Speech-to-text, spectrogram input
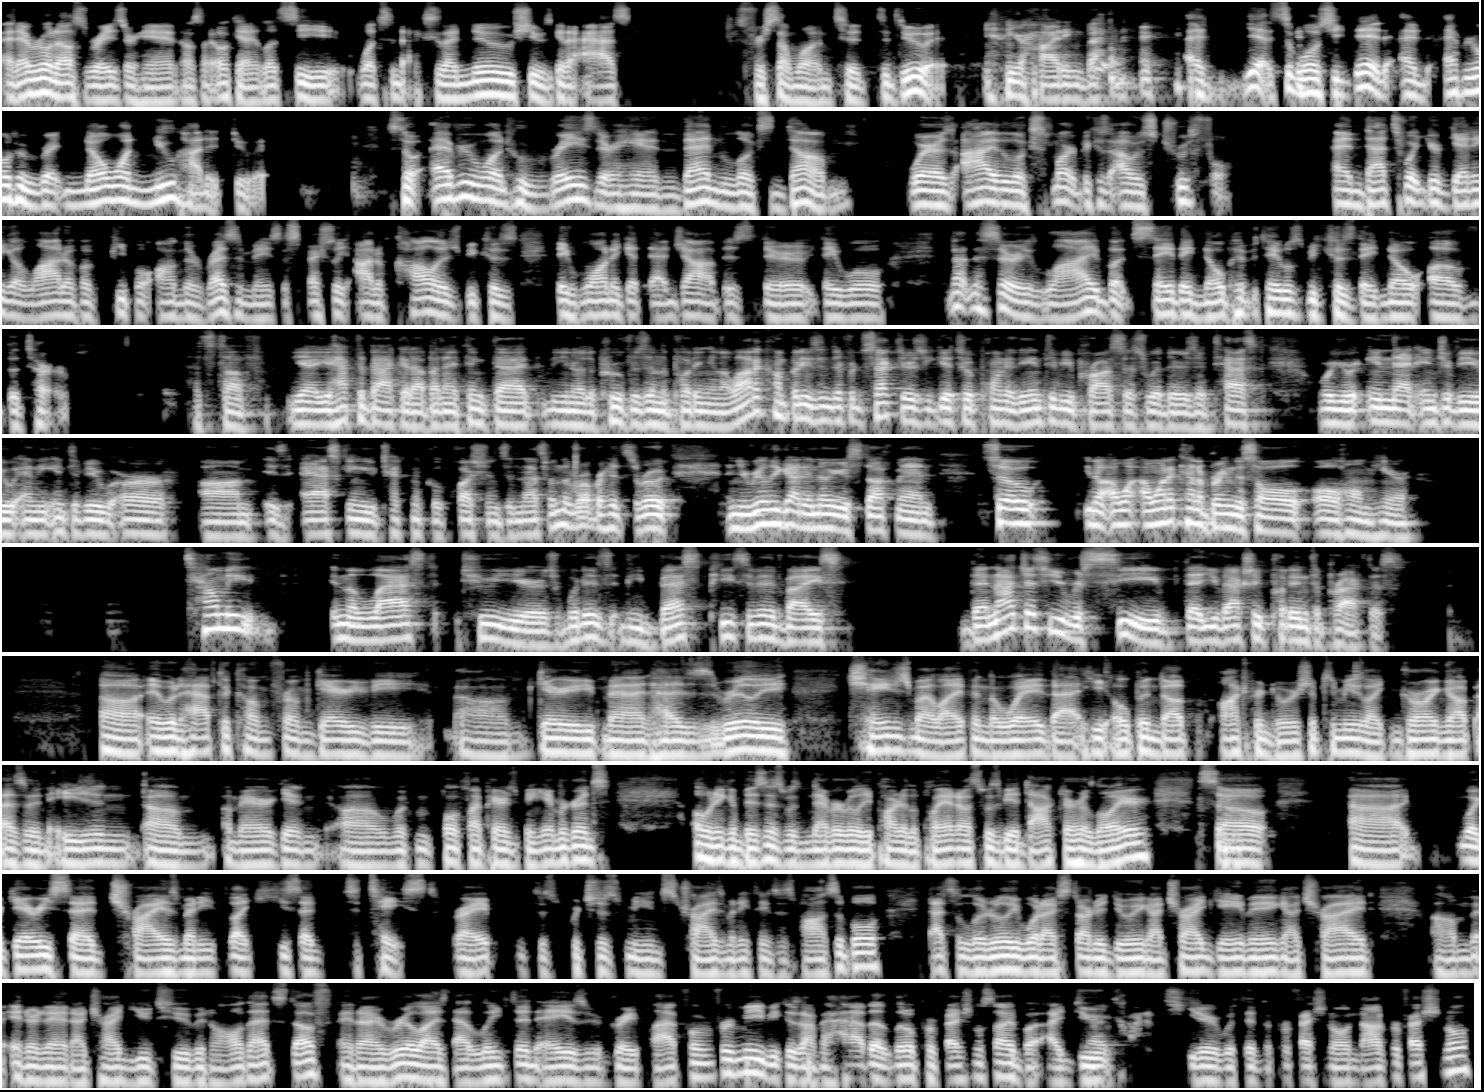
and everyone else raised their hand. I was like, okay, let's see what's next because I knew she was going to ask for someone to to do it. You're hiding back there. and yeah, so well, she did, and everyone who ra- no one knew how to do it. So everyone who raised their hand then looks dumb, whereas I look smart because I was truthful and that's what you're getting a lot of of people on their resumes especially out of college because they want to get that job is they they will not necessarily lie but say they know pivot tables because they know of the term that's tough. Yeah, you have to back it up. And I think that, you know, the proof is in the pudding. And a lot of companies in different sectors, you get to a point of the interview process where there's a test where you're in that interview and the interviewer um, is asking you technical questions. And that's when the rubber hits the road. And you really got to know your stuff, man. So, you know, I want, I want to kind of bring this all, all home here. Tell me in the last two years, what is the best piece of advice that not just you received, that you've actually put into practice? Uh, it would have to come from Gary V. Um, Gary, man, has really changed my life in the way that he opened up entrepreneurship to me. Like growing up as an Asian um, American, uh, with both my parents being immigrants, owning a business was never really part of the plan. I was supposed to be a doctor or a lawyer. So uh, what Gary said, try as many, like he said, to taste, right? Just, which just means try as many things as possible. That's literally what I started doing. I tried gaming, I tried um, the internet, I tried YouTube and all that stuff. And I realized that LinkedIn A is a great platform for me because I have that little professional side, but I do right. kind of teeter within the professional and non professional.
